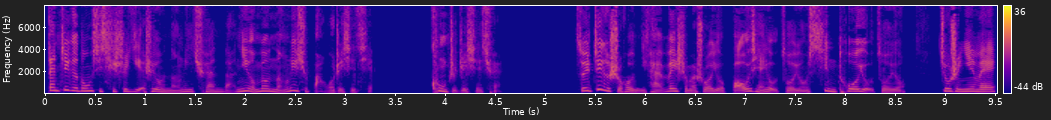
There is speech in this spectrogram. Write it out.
但这个东西其实也是有能力圈的，你有没有能力去把握这些钱，控制这些权？所以这个时候，你看为什么说有保险有作用，信托有作用，就是因为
